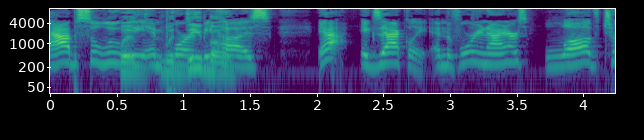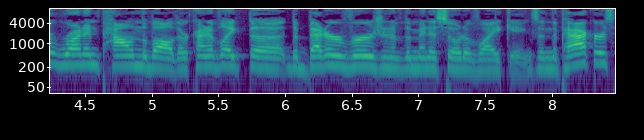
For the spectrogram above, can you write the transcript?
Absolutely With- with important Deebo. because yeah, exactly. And the 49ers love to run and pound the ball. They're kind of like the the better version of the Minnesota Vikings. And the Packers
